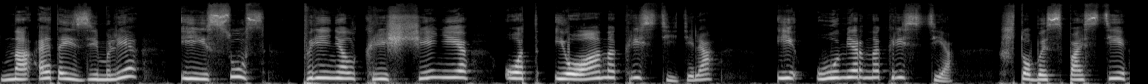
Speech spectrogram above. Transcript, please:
на этой земле, Иисус принял крещение от Иоанна Крестителя и умер на кресте, чтобы спасти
